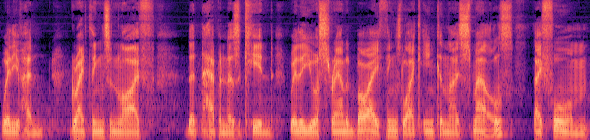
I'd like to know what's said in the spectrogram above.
whether you've had great things in life that happened as a kid, whether you are surrounded by things like ink and those smells, they form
